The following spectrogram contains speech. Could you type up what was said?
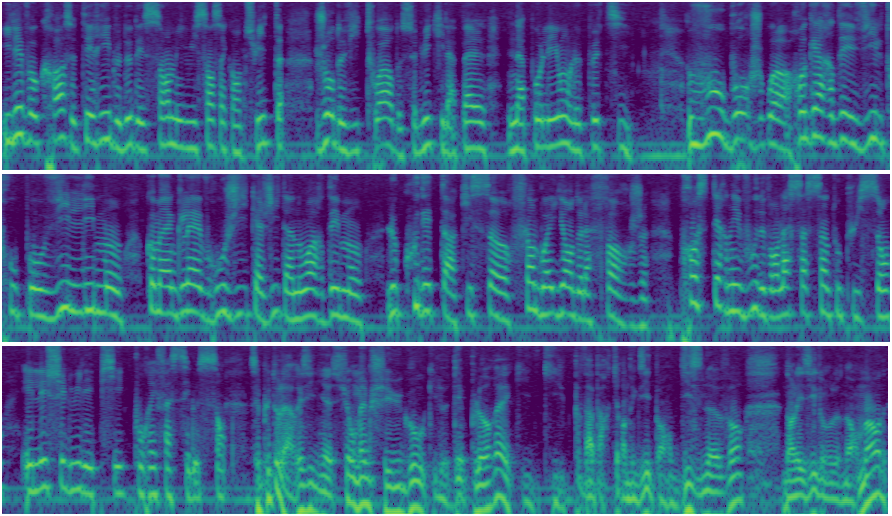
il évoquera ce terrible 2 décembre 1858, jour de victoire de celui qu'il appelle Napoléon le Petit. Vous, bourgeois, regardez, vil troupeau, vil limon, comme un glaive rougi qu'agite un noir démon, le coup d'État qui sort, flamboyant de la forge. Prosternez-vous devant l'assassin tout-puissant et léchez-lui les pieds pour effacer le sang. C'est plutôt la résignation, même chez Hugo, qui le déplorait, qui, qui va partir en exil pendant 19 ans dans les îles Normandes.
